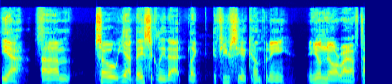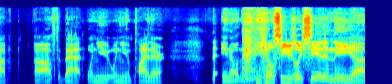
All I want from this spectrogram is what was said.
yeah um, so yeah basically that like if you see a company and you'll know it right off top uh, off the bat when you when you apply there you know you'll usually see it in the uh,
